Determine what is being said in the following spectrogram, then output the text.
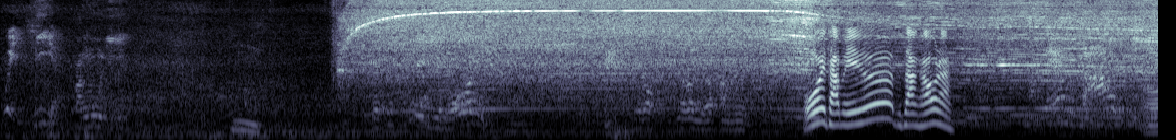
เฮ้ยพี่อะฟังนู่นดีอืมแล้วก็เหลือฟังนู่นโอ้ยทำเองเออไปสั่งเขานะอ๋อ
